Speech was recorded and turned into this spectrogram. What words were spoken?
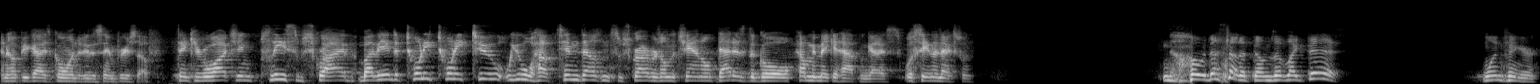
and I hope you guys go on to do the same for yourself. Thank you for watching. Please subscribe. By the end of 2022, we will have 10,000 subscribers on the channel. That is the goal. Help me make it happen, guys. We'll see you in the next one. No, that's not a thumbs up like this. One finger.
